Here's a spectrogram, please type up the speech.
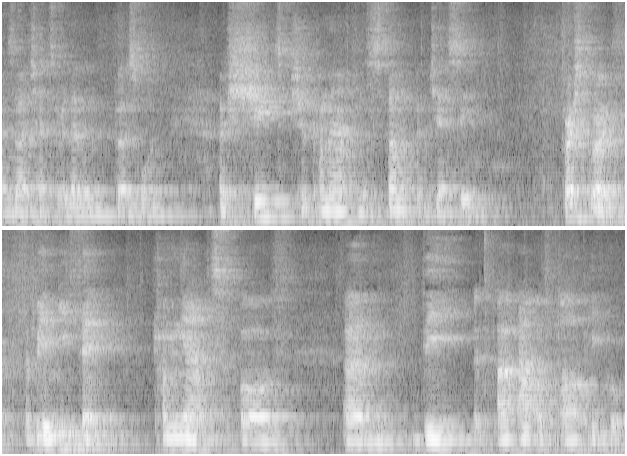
Isaiah chapter 11, verse 1. A shoot shall come out from the stump of Jesse. Fresh growth. There'll be a new thing coming out of um, the uh, out of our people.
